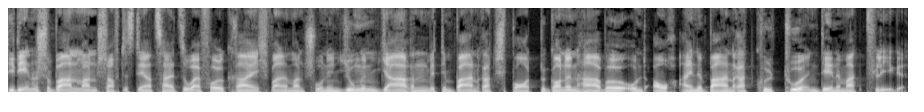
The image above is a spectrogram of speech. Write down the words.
Die dänische Bahnmannschaft ist derzeit so erfolgreich, weil man schon in jungen Jahren mit dem Bahnradsport begonnen habe und auch eine Bahnradkultur in Dänemark pflege.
